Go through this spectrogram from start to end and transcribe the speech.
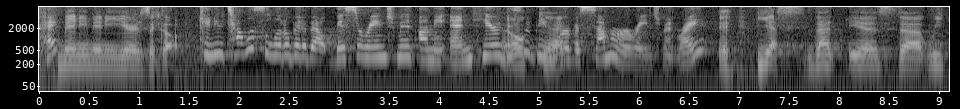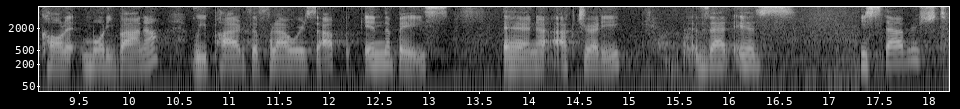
Okay. many, many years ago. Can you tell us a little bit about this arrangement on the end here? This would be more of a summer arrangement, right? Eh, Yes, that is, the, we call it moribana. We pile the flowers up in the base, and uh, actually, that is established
